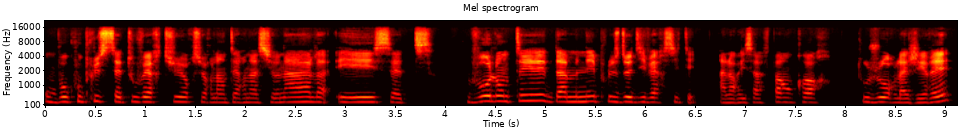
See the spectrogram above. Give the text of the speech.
ont beaucoup plus cette ouverture sur l'international et cette volonté d'amener plus de diversité. Alors, ils savent pas encore toujours la gérer,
